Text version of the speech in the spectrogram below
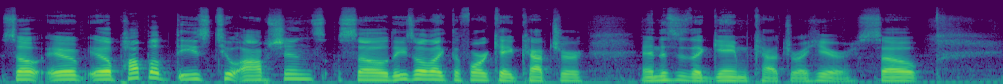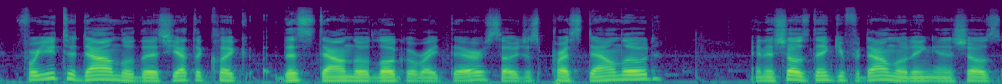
So it'll, it'll pop up these two options. So these are like the 4K capture, and this is the game capture right here. So for you to download this, you have to click this download logo right there. So just press download, and it shows thank you for downloading, and it shows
